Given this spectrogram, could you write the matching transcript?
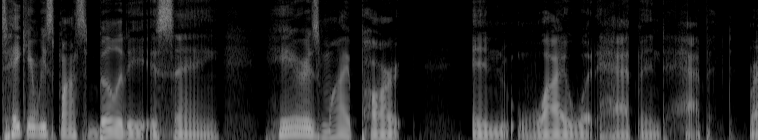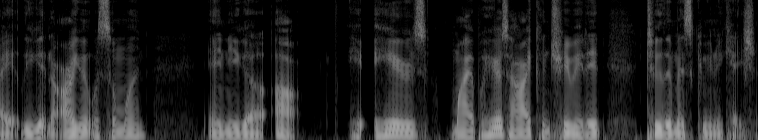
taking responsibility is saying, here is my part in why what happened happened, right? You get in an argument with someone and you go, oh, here's my here's how I contributed to the miscommunication.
